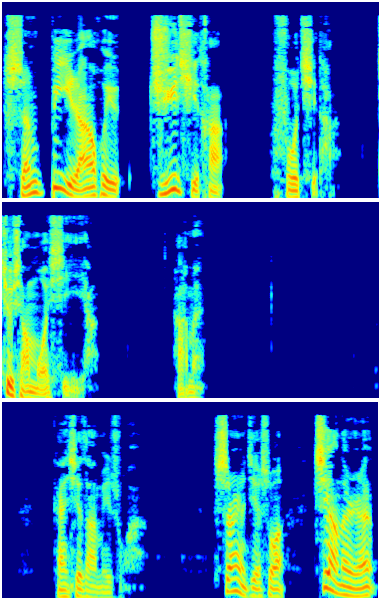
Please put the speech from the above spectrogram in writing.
神必然会举起他，扶起他，就像摩西一样。阿门。感谢赞美主啊！十二节说，这样的人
